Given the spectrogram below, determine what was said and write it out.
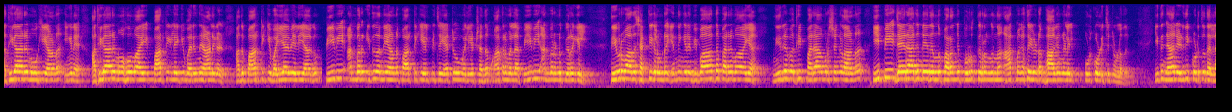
അധികാരമോഹിയാണ്. ഇങ്ങനെ അധികാരമോഹവുമായി പാർട്ടിയിലേക്ക് വരുന്ന ആളുകൾ അത് പാർട്ടിക്ക് വയ്യാവേലിയാകും. പി വി അൻവർ ഇത് തന്നെയാണ് പാർട്ടിക്ക് ഏൽപ്പിച്ച ഏറ്റവും വലിയ ക്ഷതം. മാത്രമല്ല പി വി അൻവറിന് പിറകിൽ തീവ്രവാദ ശക്തികളുണ്ട് എന്നിങ്ങനെ വിവാദപരമായ നിരവധി പരാമർശങ്ങളാണ് ഇ പി ജയരാജന്റേതെന്ന് പറഞ്ഞ് പുറത്തിറങ്ങുന്ന ആത്മകഥയുടെ ഭാഗങ്ങളിൽ ഉൾക്കൊള്ളിച്ചിട്ടുള്ളത്. ഇത് ഞാൻ എഴുതി കൊടുത്തതല്ല.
